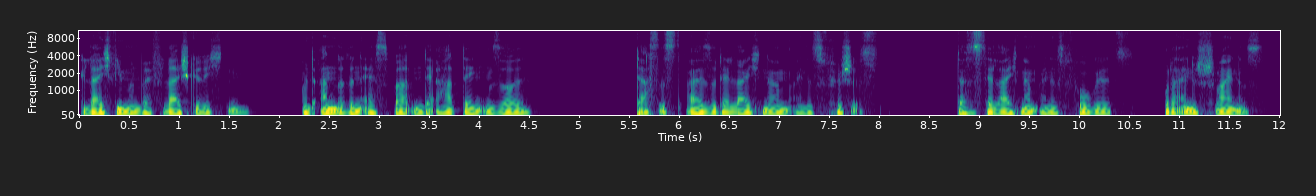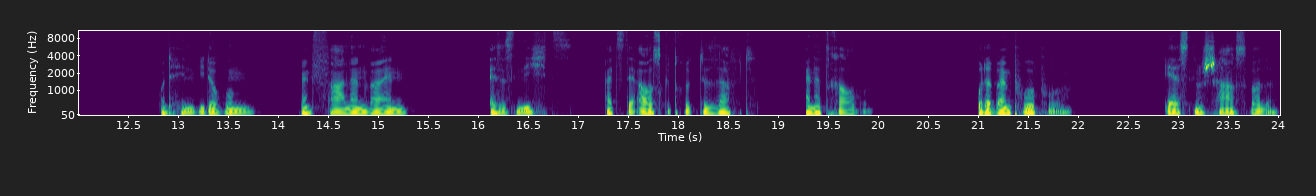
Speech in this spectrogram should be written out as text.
Gleich wie man bei Fleischgerichten und anderen Esswarten der Art denken soll, das ist also der Leichnam eines Fisches, das ist der Leichnam eines Vogels oder eines Schweines, und hinwiederum beim Fahlernwein, es ist nichts als der ausgedrückte Saft einer Traube. Oder beim Purpur, er ist nur Schafswolle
